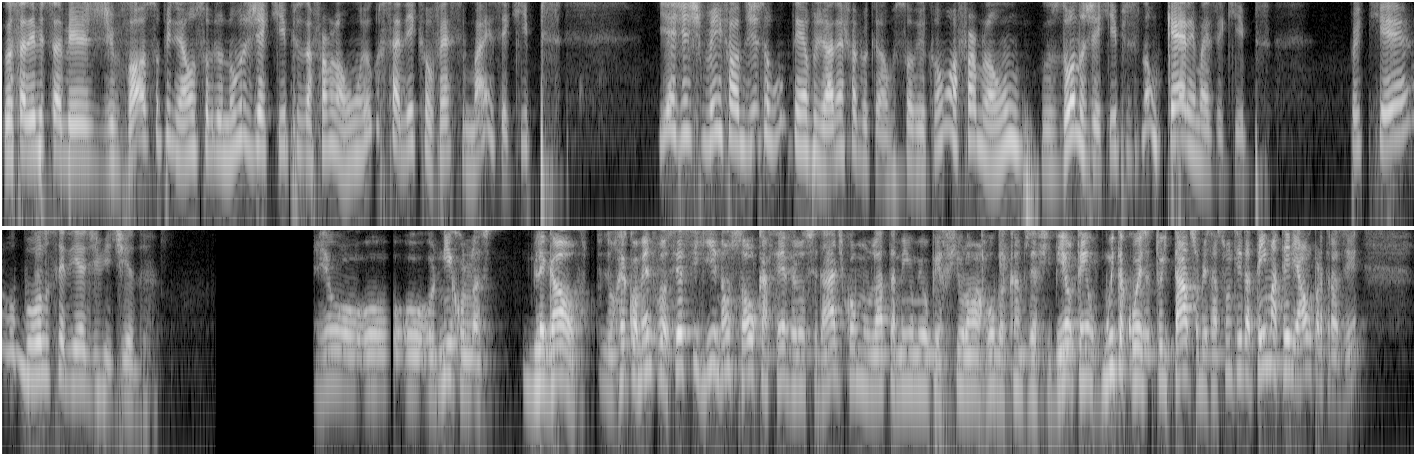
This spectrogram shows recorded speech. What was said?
Gostaria de saber de vossa opinião sobre o número de equipes da Fórmula 1. Eu gostaria que houvesse mais equipes. E a gente vem falando disso há algum tempo já, né, Fábio Campos? Sobre como a Fórmula 1, os donos de equipes não querem mais equipes. Porque o bolo seria dividido. Eu, o, o, o Nicolas, legal. Eu recomendo você seguir não só o Café Velocidade, como lá também o meu perfil lá, arroba CampusFB. Eu tenho muita coisa tweetada sobre esse assunto, ainda tem material para trazer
